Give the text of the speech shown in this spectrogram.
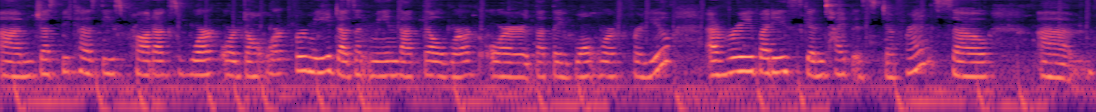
um, just because these products work or don't work for me doesn't mean that they'll work or that they won't work for you. Everybody's skin type is different, so um,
